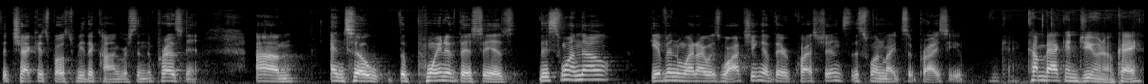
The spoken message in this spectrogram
the check is supposed to be the Congress and the president. Um, and so the point of this is this one, though, given what I was watching of their questions, this one might surprise you. Okay. Come back in June, okay?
